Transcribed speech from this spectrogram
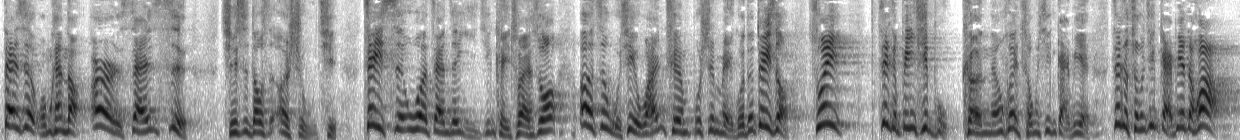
但是我们看到二三四其实都是二式武器。这次乌俄战争已经可以出来说，二式武器完全不是美国的对手，所以这个兵器谱可能会重新改变。这个重新改变的话，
